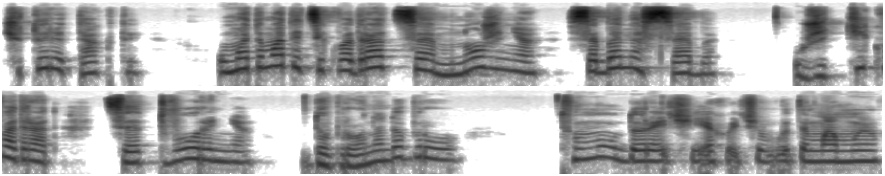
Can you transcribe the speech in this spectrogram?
чотири такти. У математиці квадрат це множення себе на себе. У житті квадрат це творення добро на добро. Тому, до речі, я хочу бути мамою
